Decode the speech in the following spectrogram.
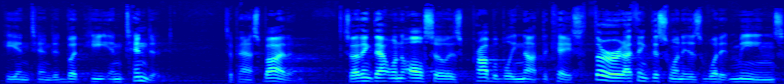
he intended, but he intended to pass by them. So I think that one also is probably not the case. Third, I think this one is what it means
